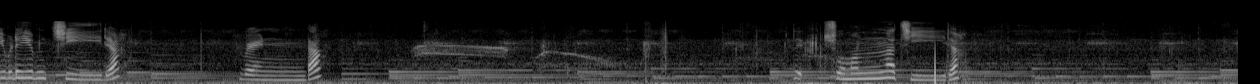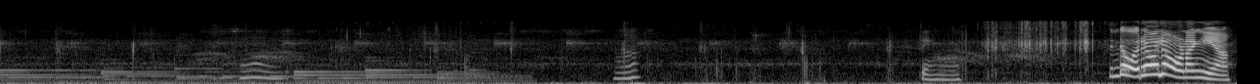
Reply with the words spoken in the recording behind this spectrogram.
ഇവിടെയും ചീര. വെണ്ട. ചുമന്ന ചീര. തെങ്ങ്. ഇതിന്റെ ഓരോലോ ഉണങ്ങിയാ?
